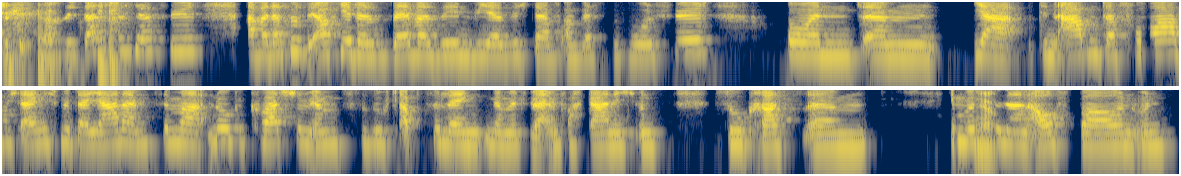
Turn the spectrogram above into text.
ja. und sich dann sicher fühlt. Aber das muss ja auch jeder selber sehen, wie er sich da am besten wohlfühlt. Und ähm, ja, den Abend davor habe ich eigentlich mit Diana im Zimmer nur gequatscht und wir haben uns versucht abzulenken, damit wir einfach gar nicht uns so krass ähm, emotional ja. aufbauen und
